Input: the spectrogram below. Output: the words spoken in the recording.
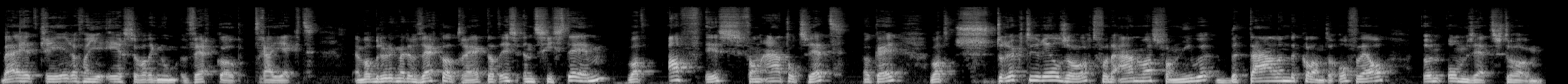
bij het creëren van je eerste wat ik noem verkooptraject. En wat bedoel ik met een verkooptraject? Dat is een systeem wat af is van A tot Z, oké, wat structureel zorgt voor de aanwas van nieuwe betalende klanten, ofwel een omzetstroom.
